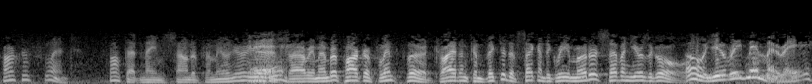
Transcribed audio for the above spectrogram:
Parker Flint. Thought that name sounded familiar. Eh? Yes, I remember. Parker Flint, third. Tried and convicted of second degree murder seven years ago. Oh, you remember, eh?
